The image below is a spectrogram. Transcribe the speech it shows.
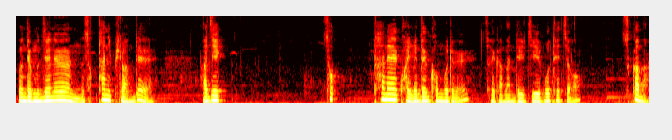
그런데 문제는 석탄이 필요한데 아직 석탄에 관련된 건물을 저희가 만들지 못했죠. 숯가마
